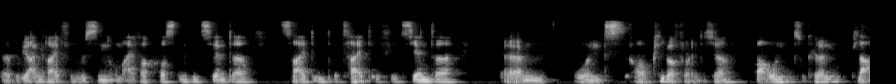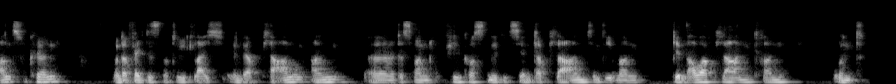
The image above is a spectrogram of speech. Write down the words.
äh, wo wir angreifen müssen, um einfach kosteneffizienter, zeit zeiteffizienter ähm, und auch klimafreundlicher bauen zu können, planen zu können. Und da fängt es natürlich gleich in der Planung an, äh, dass man viel kosteneffizienter plant, indem man genauer planen kann. Und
